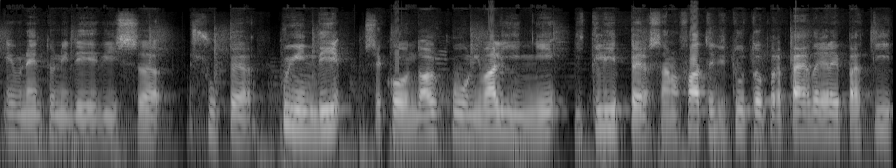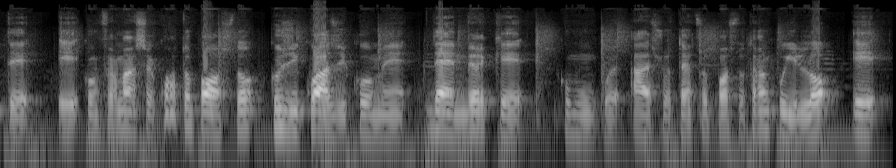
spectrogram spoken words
e un Anthony Davis super. Quindi, secondo alcuni maligni, i Clippers hanno fatto di tutto per perdere le partite e confermarsi al quarto posto, così quasi come Denver che comunque ha il suo terzo posto tranquillo e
